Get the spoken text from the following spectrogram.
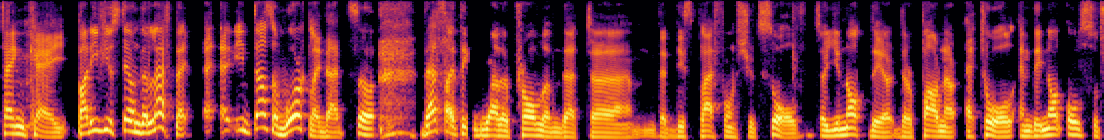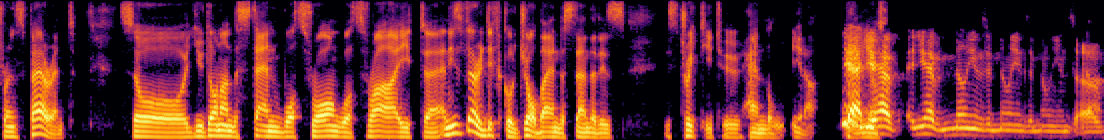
10k. But if you stay on the left, uh, uh, it doesn't work like that. So that's I think the other problem that um, that this platform should solve. So you're not their their partner at all, and they're not also transparent. So you don't understand what's wrong, what's right, uh, and it's a very difficult job. I understand that is is tricky to handle. You know. Yeah, you have and you have millions and millions and millions of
